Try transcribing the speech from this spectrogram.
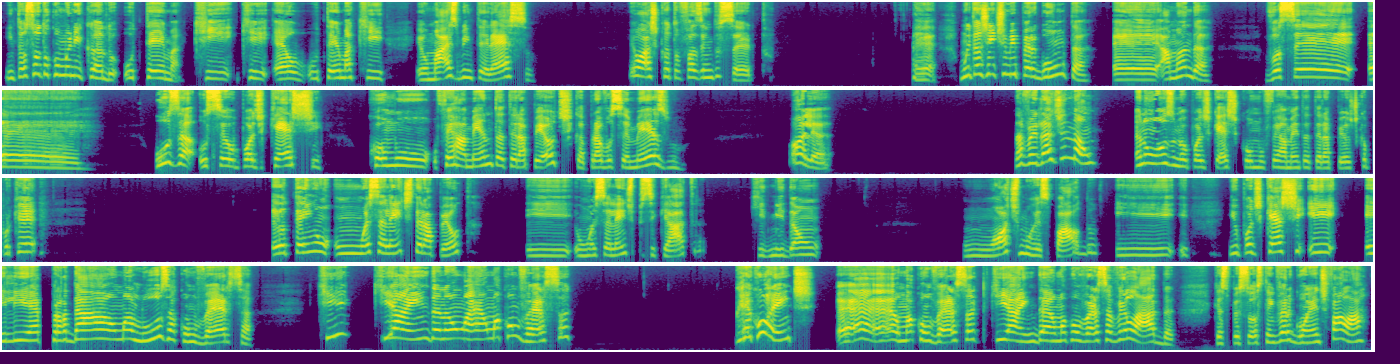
Então, se eu estou comunicando o tema que, que é o, o, tema que eu mais me interesso, eu acho que eu estou fazendo certo. É, muita gente me pergunta, é, Amanda, você é, usa o seu podcast como ferramenta terapêutica para você mesmo? Olha, na verdade, não. Eu não uso meu podcast como ferramenta terapêutica porque eu tenho um excelente terapeuta e um excelente psiquiatra que me dão um ótimo respaldo e, e, e o podcast e, ele é para dar uma luz à conversa que, que ainda não é uma conversa recorrente. É, é uma conversa que ainda é uma conversa velada, que as pessoas têm vergonha de falar.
